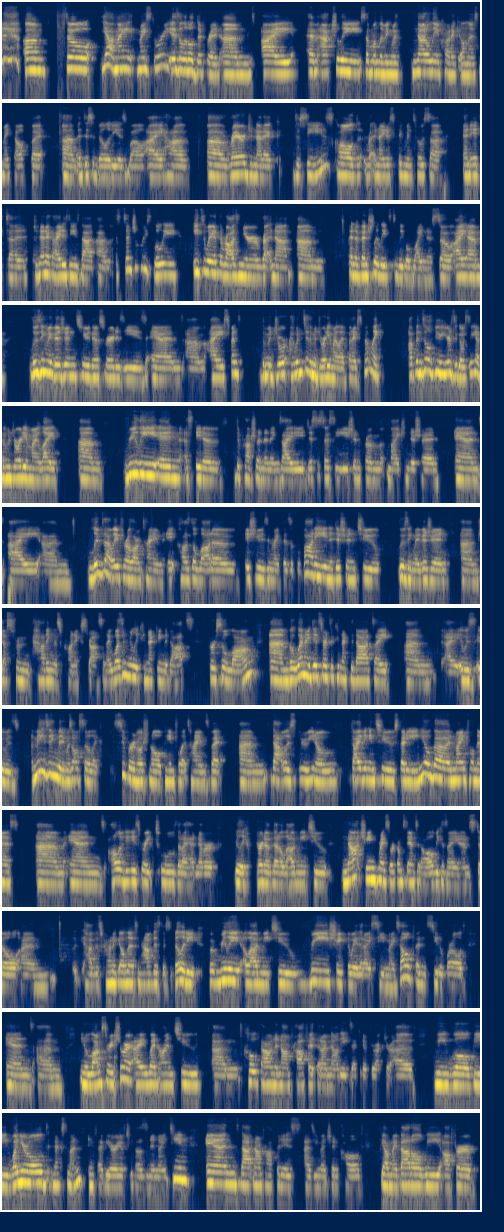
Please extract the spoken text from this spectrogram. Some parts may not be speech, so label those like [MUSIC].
[LAUGHS] um, so yeah, my my story is a little different. Um, I am actually someone living with not only a chronic illness myself, but um, a disability as well. I have a rare genetic disease called retinitis pigmentosa. And it's a genetic eye disease that um, essentially slowly eats away at the rods in your retina um, and eventually leads to legal blindness. So I am losing my vision to this rare disease. And um, I spent the major I wouldn't say the majority of my life, but I spent like up until a few years ago. So yeah, the majority of my life um, really in a state of depression and anxiety, disassociation from my condition. And I um, lived that way for a long time. It caused a lot of issues in my physical body, in addition to losing my vision, um, just from having this chronic stress. And I wasn't really connecting the dots for so long. Um, but when I did start to connect the dots, I, um, I it was it was amazing, but it was also like super emotional, painful at times, but um, that was through, you know, diving into studying yoga and mindfulness um, and all of these great tools that I had never really heard of that allowed me to not change my circumstance at all because I am still um, have this chronic illness and have this disability, but really allowed me to reshape the way that I see myself and see the world. And um, you know, long story short, I went on to um, co-found a nonprofit that I'm now the executive director of. We will be one year old next month in February of 2019. And that nonprofit is, as you mentioned, called Beyond My Battle. We offer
